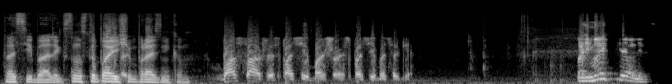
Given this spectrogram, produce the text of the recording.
Спасибо, Алекс. С наступающим праздником. Вас также. Спасибо большое. Спасибо, Сергей. Понимаете, Алекс?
